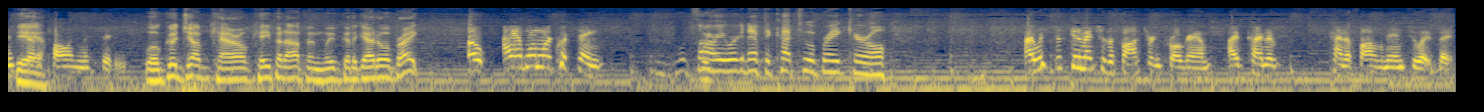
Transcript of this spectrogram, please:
instead Yeah. of calling the city. Well, good job, Carol. Keep it up, and we've got to go to a break. Oh, I have one more quick thing. Sorry, we're going to have to cut to a break, Carol. I was just going to mention the fostering program. I've kind of kind of fallen into it, but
